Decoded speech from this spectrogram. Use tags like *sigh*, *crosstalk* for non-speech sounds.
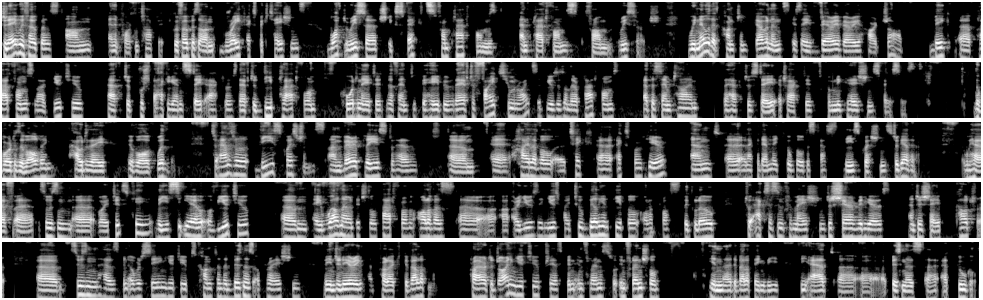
Today we focus on an important topic. We focus on great expectations, what research expects from platforms and platforms from research. We know that content governance is a very, very hard job. Big uh, platforms like YouTube have to push back against state actors. They have to deplatform coordinated authentic behavior. They have to fight human rights abuses on their platforms at the same time they have to stay attractive communication spaces. The world is evolving. How do they evolve with them? To answer these questions, I'm very pleased to have um, a high-level uh, tech uh, expert here and uh, an academic who will discuss these questions together. We have uh, Susan uh, Wojcicki, the CEO of YouTube, um, a well-known digital platform all of us uh, are using, used by 2 billion people all across the globe to access information, to share videos, and to shape culture. Uh, Susan has been overseeing YouTube's content and business operation, the engineering and product development. Prior to joining YouTube, she has been influential, influential in uh, developing the, the ad uh, uh business uh, at Google.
